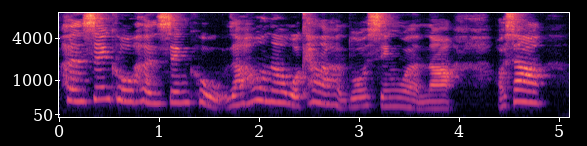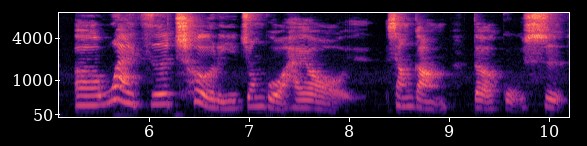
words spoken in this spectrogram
很辛苦，很辛苦。然后呢，我看了很多新闻呢、好像呃外资撤离中国，还有香港的股市，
